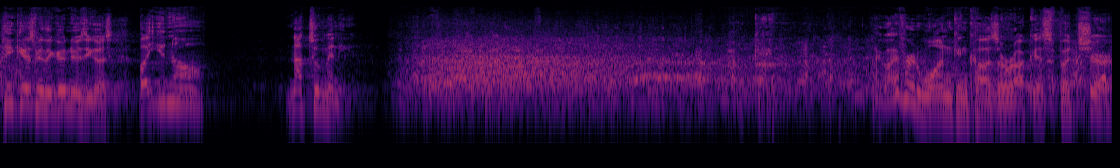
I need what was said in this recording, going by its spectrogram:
He gives me the good news. He goes, But you know, not too many. Okay. I go, I've heard one can cause a ruckus, but sure.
